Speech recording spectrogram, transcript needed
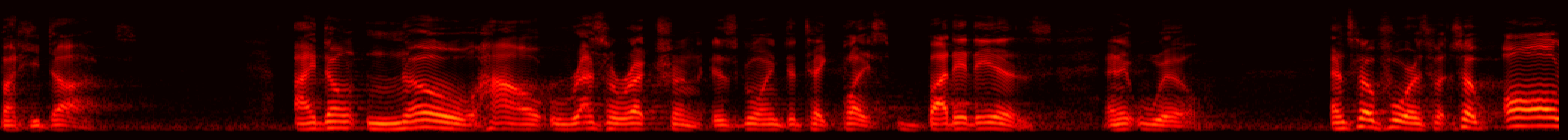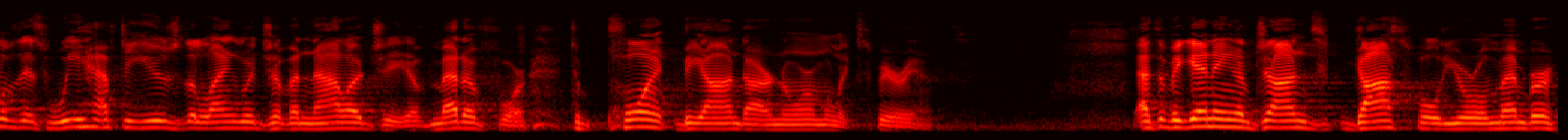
but He does. I don't know how resurrection is going to take place, but it is, and it will and so forth. But So, all of this, we have to use the language of analogy, of metaphor, to point beyond our normal experience. At the beginning of John's gospel, you'll remember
